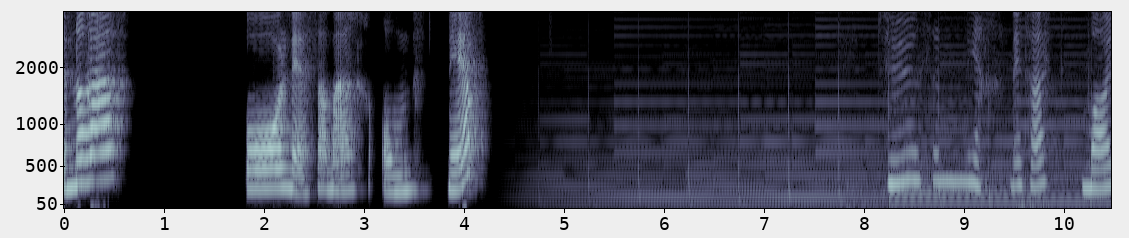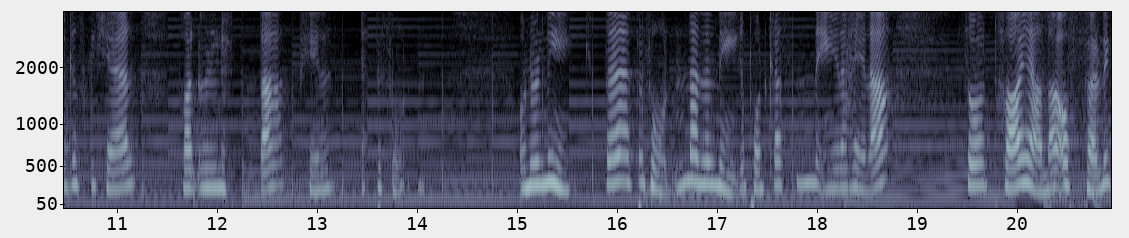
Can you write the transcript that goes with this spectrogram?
under her og lese mer om det. Tusen hjertelig takk, magiske sjel, for at du lytta til episoden. Om du likte episoden eller liker podkasten i det hele, så ta gjerne og følg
